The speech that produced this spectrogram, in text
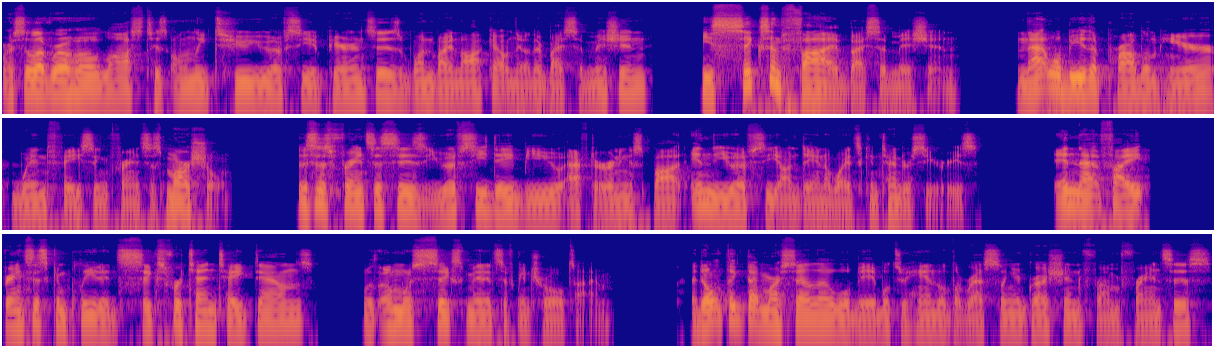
Marcelo Rojo lost his only two UFC appearances, one by knockout and the other by submission. He's 6 and 5 by submission. And that will be the problem here when facing Francis Marshall. This is Francis's UFC debut after earning a spot in the UFC on Dana White's Contender Series. In that fight, Francis completed 6 for 10 takedowns with almost 6 minutes of control time. I don't think that Marcelo will be able to handle the wrestling aggression from Francis,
